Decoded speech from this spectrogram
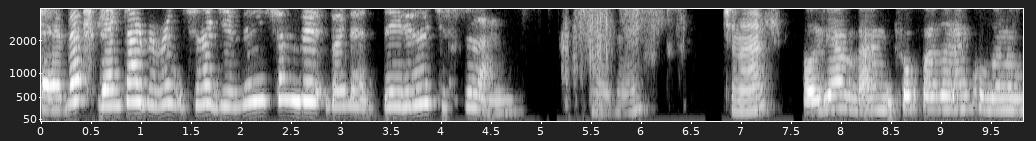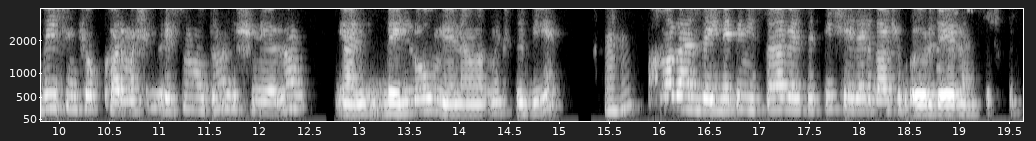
ve renkler birbirinin içine girdiği için bir böyle derinlik hissi vermiş. Hı hı. Çınar? Hocam ben çok fazla renk kullanıldığı için çok karmaşık bir resim olduğunu düşünüyorum. Yani belli olmuyor ne anlatmak istediği. Hı hı. Ama ben Zeynep'in insana benzettiği şeyleri daha çok ördeğe benzettim.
